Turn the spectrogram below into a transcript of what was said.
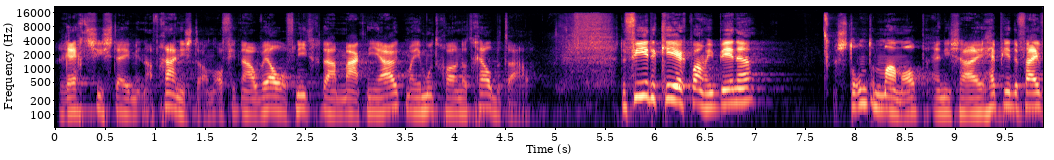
rechtssysteem in Afghanistan. Of je het nou wel of niet gedaan, maakt niet uit, maar je moet gewoon dat geld betalen. De vierde keer kwam hij binnen, stond een man op en die zei, heb je de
